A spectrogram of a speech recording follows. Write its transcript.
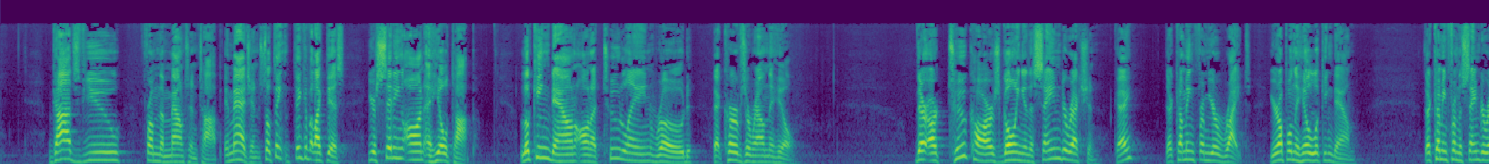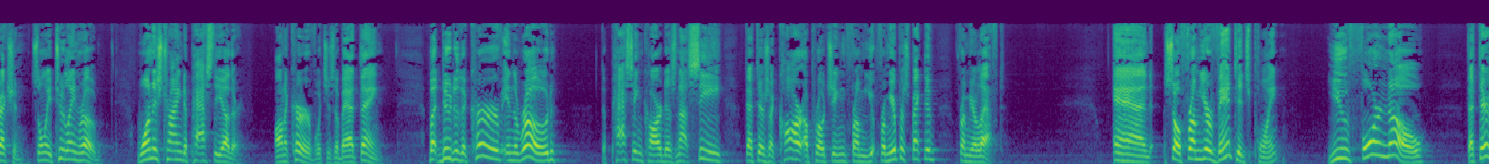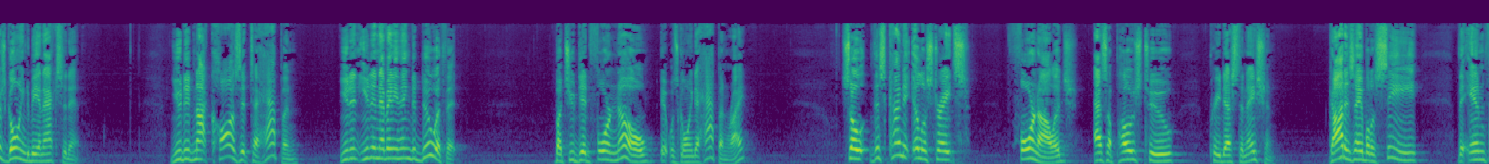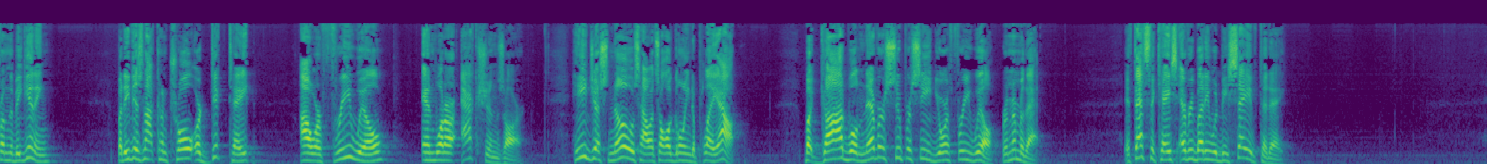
God's view from the mountaintop. Imagine, so think, think of it like this you're sitting on a hilltop, looking down on a two lane road that curves around the hill. There are two cars going in the same direction, okay? They're coming from your right. You're up on the hill looking down. They're coming from the same direction. It's only a two lane road. One is trying to pass the other on a curve, which is a bad thing. But due to the curve in the road, the passing car does not see that there's a car approaching from, you, from your perspective, from your left. And so, from your vantage point, you foreknow that there's going to be an accident. You did not cause it to happen. You didn't, you didn't have anything to do with it. But you did foreknow it was going to happen, right? So this kind of illustrates foreknowledge as opposed to predestination. God is able to see the end from the beginning, but He does not control or dictate our free will and what our actions are. He just knows how it's all going to play out. But God will never supersede your free will. Remember that. If that's the case, everybody would be saved today.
